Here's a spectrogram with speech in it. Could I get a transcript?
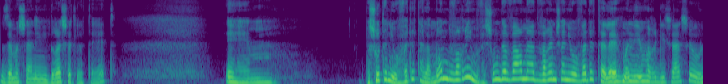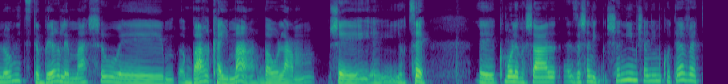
זה מה שאני נדרשת לתת. אה, פשוט אני עובדת על המון דברים, ושום דבר מהדברים שאני עובדת עליהם, אני מרגישה שהוא לא מצטבר למשהו אה, בר קיימא בעולם שיוצא. אה, כמו למשל, זה שאני שנים שנים כותבת,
